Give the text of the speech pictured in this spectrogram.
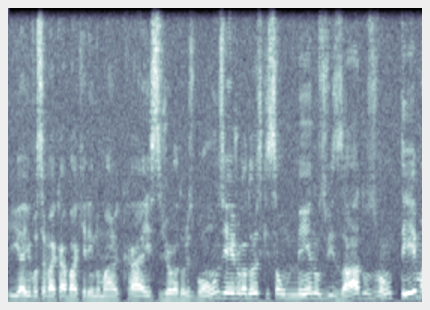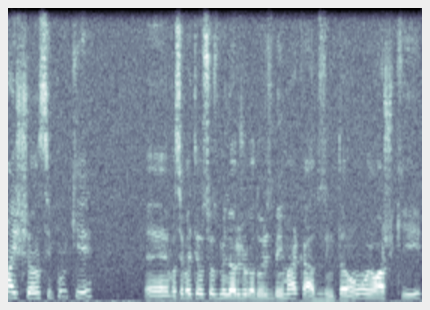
e aí você vai acabar querendo marcar esses jogadores bons e aí jogadores que são menos visados vão ter mais chance porque é, você vai ter os seus melhores jogadores bem marcados. Então eu acho que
